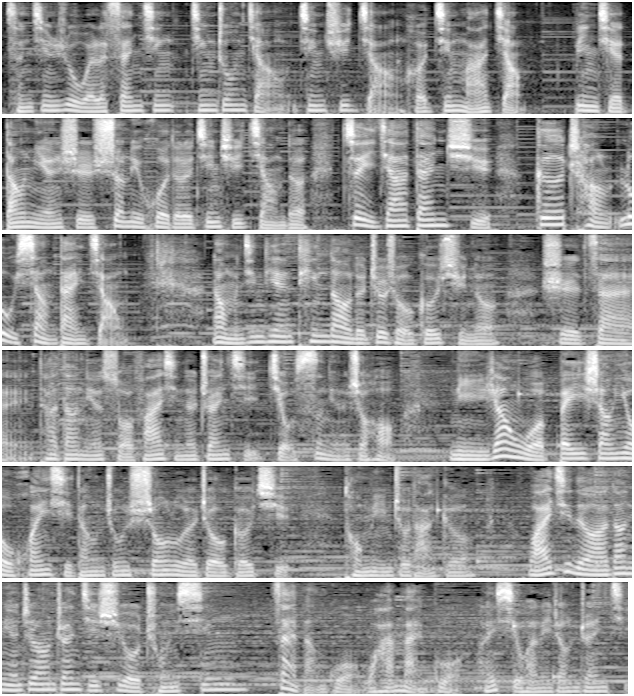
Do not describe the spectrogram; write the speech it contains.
曾经入围了三金：金钟奖、金曲奖和金马奖。并且当年是顺利获得了金曲奖的最佳单曲歌唱录像带奖。那我们今天听到的这首歌曲呢，是在他当年所发行的专辑九四年的时候，《你让我悲伤又欢喜》当中收录了这首歌曲同名主打歌。我还记得啊，当年这张专辑是有重新再版过，我还买过，很喜欢的一张专辑。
